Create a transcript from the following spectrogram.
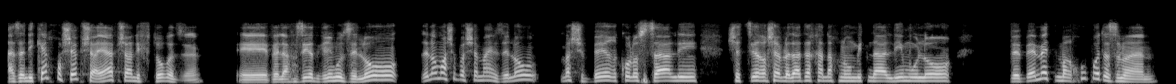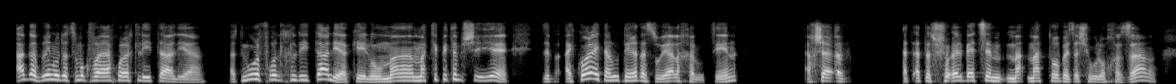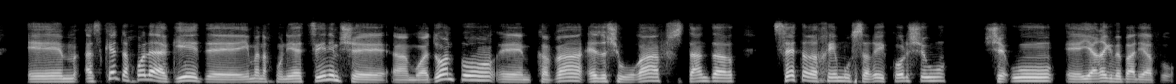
אז אני כן חושב שהיה אפשר לפתור את זה אה, ולהחזיר את גרינווד זה לא זה לא משהו בשמיים זה לא משבר קולוסלי שצריך עכשיו לדעת איך אנחנו מתנהלים מולו. ובאמת מרחו פה את הזמן. אגב גרינווד עצמו כבר היה יכול ללכת לאיטליה אז תנו לפחות ללכת לאיטליה כאילו מה מה ציפיתם שיהיה זה, כל ההתנהלות נראית הזויה לחלוטין עכשיו אתה שואל בעצם מה, מה טוב בזה שהוא לא חזר? אמ, אז כן אתה יכול להגיד אה, אם אנחנו נהיה ציניים שהמועדון פה אמ, קבע איזשהו רף סטנדרט סט ערכים מוסרי כלשהו שהוא אה, ייהרג ובל יעבור.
